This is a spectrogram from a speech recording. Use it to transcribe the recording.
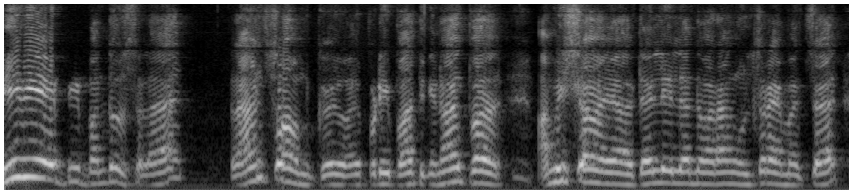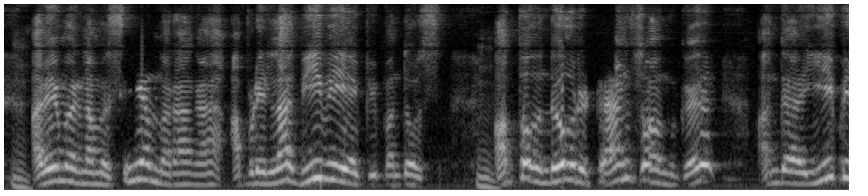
விவிஐபி பந்தோஸ்ல டிரான்ஸ்ஃபார்முக்கு எப்படி பாத்தீங்கன்னா இப்ப அமித்ஷா டெல்லியில இருந்து வராங்க உள்துறை அமைச்சர். அதே மாதிரி நம்ம சிஎம் வராங்க அப்படின்லாம் விவிஐபி பந்தோஸ். அப்ப வந்து ஒரு டிரான்ஸ்ஃபார்முக்கு அந்த இபி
